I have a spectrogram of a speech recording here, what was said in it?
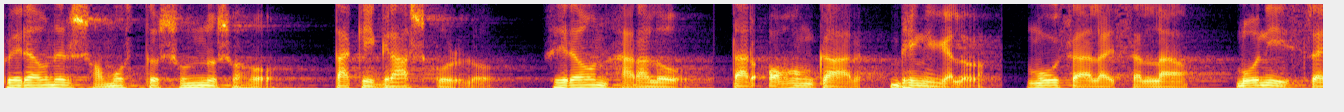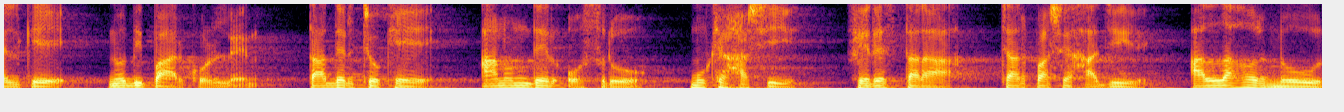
ফেরাউনের সমস্ত সৈন্যসহ তাকে গ্রাস করল। ফেরাউন হারালো, তার অহংকার ভেঙে গেল। মৌসা আলাইসাল্লাম বনি ইসরায়েলকে নদী পার করলেন। তাদের চোখে আনন্দের অশ্রু, মুখে হাসি। ফেরেস্তারা চারপাশে হাজির। আল্লাহর নূর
